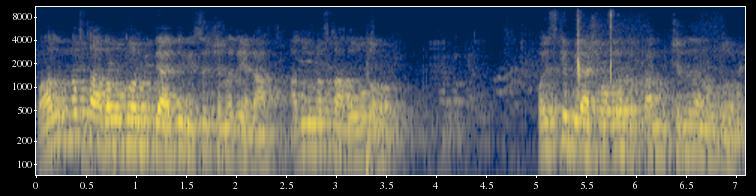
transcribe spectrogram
ba adigu naftaada u door midda aad degayso jannadiiyo naarta adigu naftaada u door. Oo iska bilaash baa ogan karta anigu jannadaan u dooray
